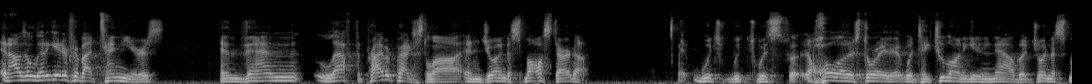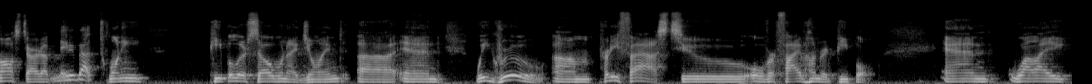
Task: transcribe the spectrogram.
and i was a litigator for about 10 years and then left the private practice law and joined a small startup which which was a whole other story that would take too long to get into now. But joined a small startup, maybe about 20 people or so when I joined, uh, and we grew um, pretty fast to over 500 people. And while I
